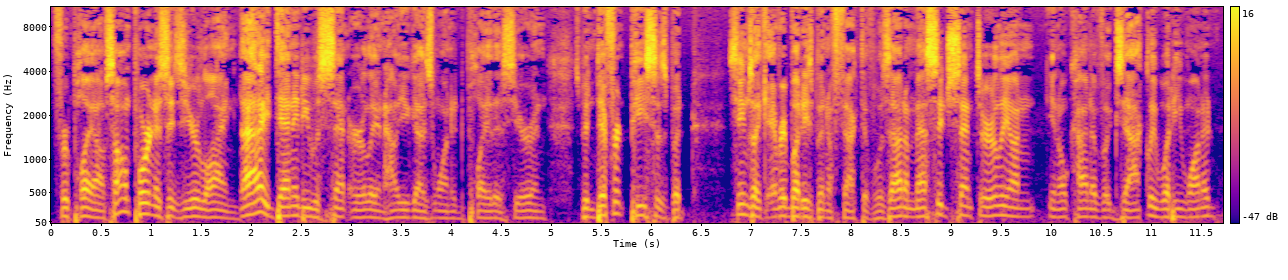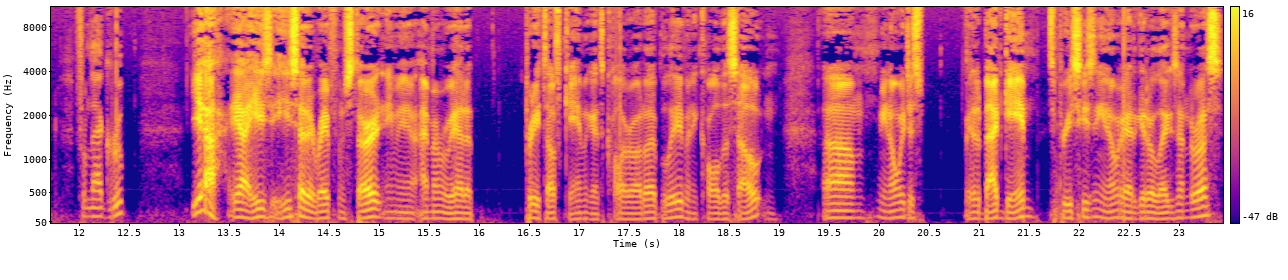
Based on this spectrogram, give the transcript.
for playoffs." How important is, is your line? That identity was sent early and how you guys wanted to play this year, and it's been different pieces, but seems like everybody's been effective. Was that a message sent early on? You know, kind of exactly what he wanted from that group. Yeah, yeah, he's he said it right from the start. I mean, I remember we had a pretty tough game against Colorado, I believe, and he called us out. And um, you know, we just we had a bad game. It's preseason, you know, we got to get our legs under us.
